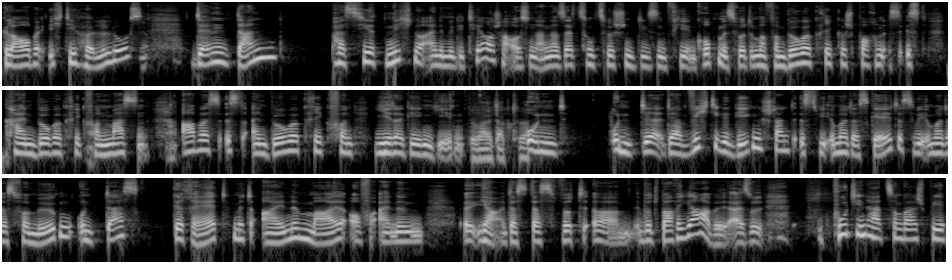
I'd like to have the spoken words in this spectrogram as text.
glaube ich, die Hölle los. Ja. Denn dann passiert nicht nur eine militärische Auseinandersetzung zwischen diesen vielen Gruppen. Es wird immer vom Bürgerkrieg gesprochen. Es ist kein Bürgerkrieg von Massen, aber es ist ein Bürgerkrieg von jeder gegen jeden. Gewaltakteur. Und und der, der wichtige Gegenstand ist wie immer das Geld, ist wie immer das Vermögen. Und das gerät mit einem Mal auf einen, äh, ja, das, das wird, äh, wird variabel. Also Putin hat zum Beispiel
